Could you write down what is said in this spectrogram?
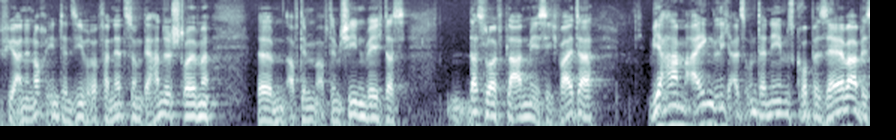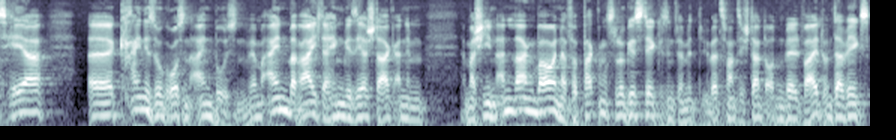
für eine noch intensivere Vernetzung der Handelsströme ähm, auf, dem, auf dem Schienenweg. Das das läuft planmäßig weiter. Wir haben eigentlich als Unternehmensgruppe selber bisher äh, keine so großen Einbußen. Wir haben einen Bereich, da hängen wir sehr stark an dem Maschinenanlagenbau, in der Verpackungslogistik sind wir mit über 20 Standorten weltweit unterwegs.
